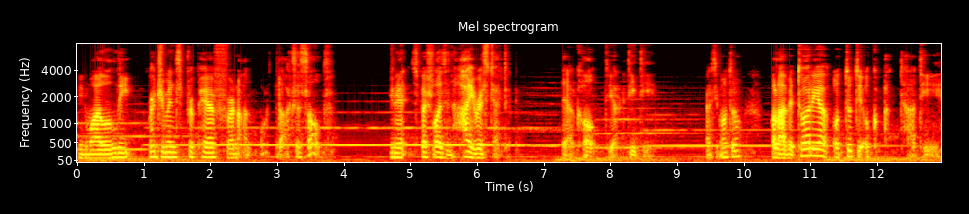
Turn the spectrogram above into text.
meanwhile elite regiments prepare for an unorthodox assault. Unit specialized in high-risk tactics. They are called the Arditi. Antimoto, o la vittoria o tutti accoppati.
